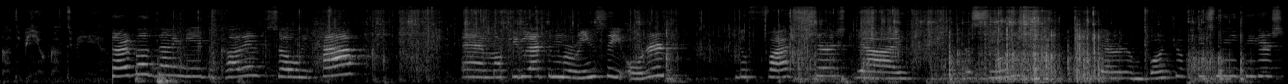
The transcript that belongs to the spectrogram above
Cut the video, cut the video. Sorry about that, I need to cut it. So we have um you let the Marines they ordered the faster that I assume there are a bunch of these minifigures.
